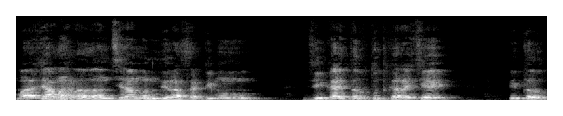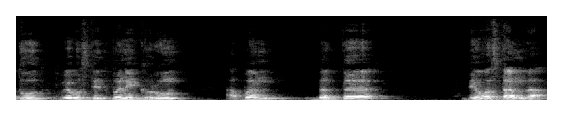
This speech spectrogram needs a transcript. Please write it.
माझ्या महाराजांच्या मंदिरासाठी म्हणून जी काय तरतूद करायची आहे ती तरतूद व्यवस्थितपणे करून आपण दत्त देवस्थानला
